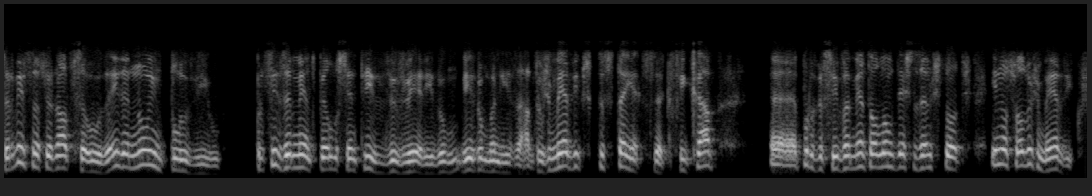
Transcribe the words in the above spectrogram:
Serviço Nacional de Saúde ainda não implodiu precisamente pelo sentido de ver e, do, e de humanidade dos médicos que se têm sacrificado uh, progressivamente ao longo destes anos todos. E não só dos médicos.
